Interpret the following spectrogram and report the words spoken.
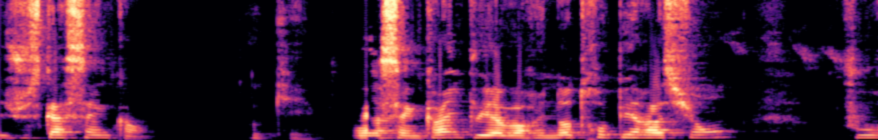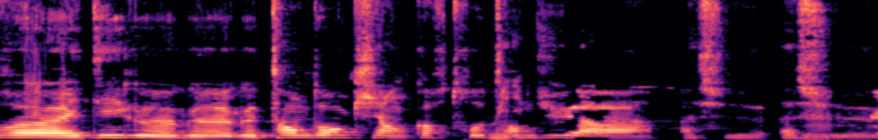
Jusqu'à 5 ans. Ok. à 5 ans, il peut y avoir une autre opération pour aider le, le, tendon qui est encore trop tendu à, à, se, à mm.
